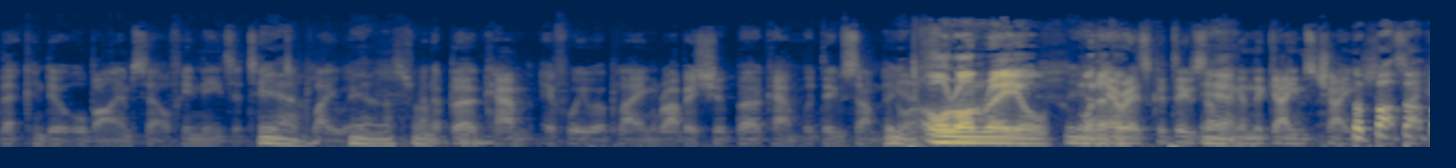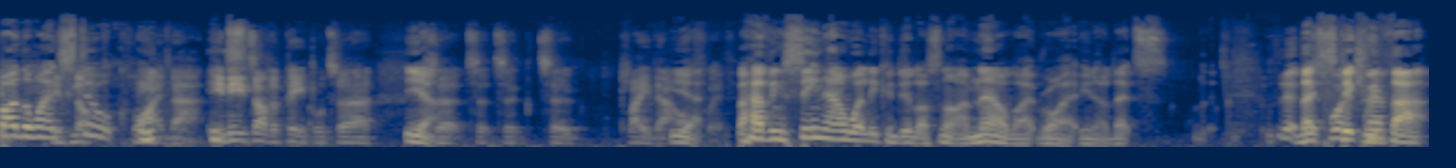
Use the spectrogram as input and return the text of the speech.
that can do it all by himself. He needs a team Yeah, to play with. yeah, that's right. And a Bergkamp, if we were playing rubbish, a Bergkamp would do something. Yeah. Or Henry or whatever. Pires could do something, Yeah. and the game's changed. But- but- but by the way, he's it's still- not quite it- that. He needs other people to Yeah. to, to, to, to play that yeah off with. but having seen how well he can do last night I'm now like right you know let's Look, let's it's what stick Trevor- with that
